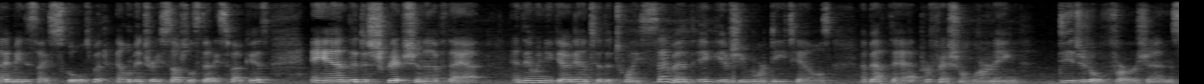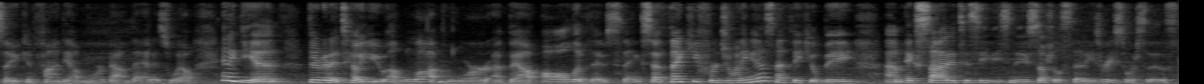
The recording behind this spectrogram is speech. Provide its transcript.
I didn't mean to say schools, but elementary social studies focus, and the description of that. And then when you go down to the 27th, it gives you more details about that professional learning digital version. So you can find out more about that as well. And again they're going to tell you a lot more about all of those things. So thank you for joining us. I think you'll be um, excited to see these new social studies resources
